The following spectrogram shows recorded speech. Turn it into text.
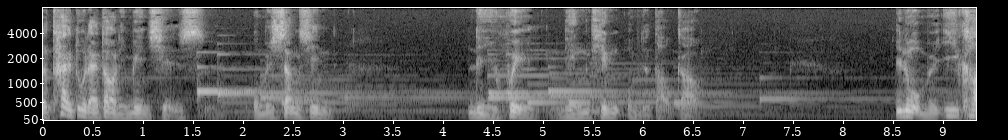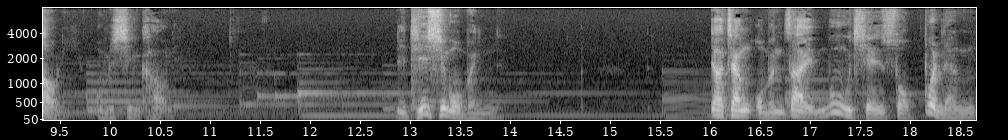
的态度来到你面前时，我们相信你会聆听我们的祷告，因为我们依靠你，我们信靠你。你提醒我们要将我们在目前所不能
